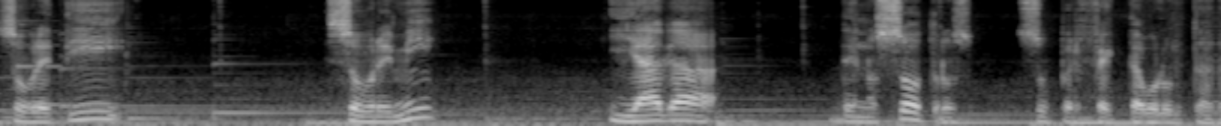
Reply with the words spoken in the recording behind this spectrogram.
sobre ti, sobre mí, y haga de nosotros su perfecta voluntad.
